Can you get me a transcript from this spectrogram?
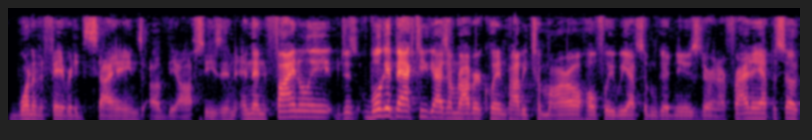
one of the favorited signings of the offseason. And then finally, just we'll get back to you guys on Robert Quinn probably tomorrow. Hopefully, we have some good news during our Friday episode.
